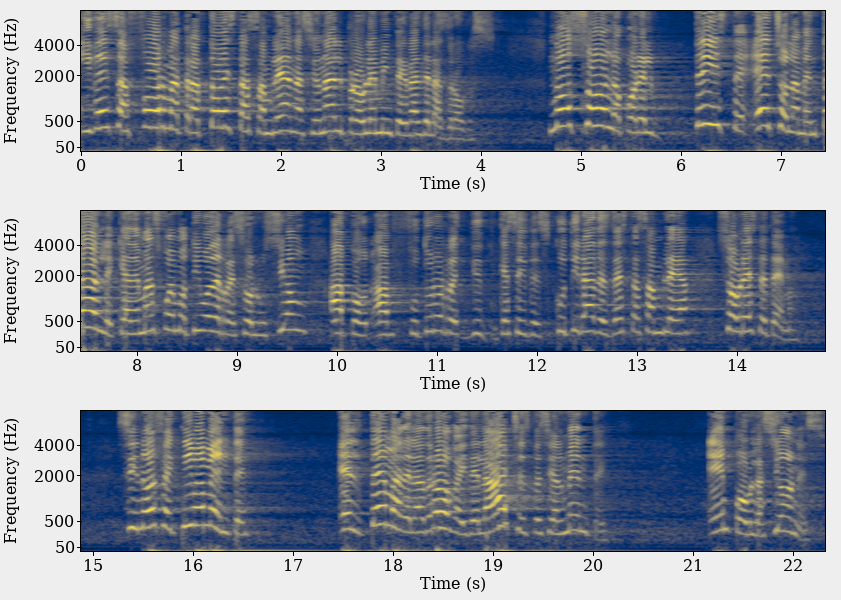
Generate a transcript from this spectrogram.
y de esa forma trató esta Asamblea Nacional el problema integral de las drogas. No solo por el triste hecho lamentable, que además fue motivo de resolución a, futuro que se discutirá desde esta Asamblea sobre este tema, sino efectivamente el tema de la droga y de la H especialmente en poblaciones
